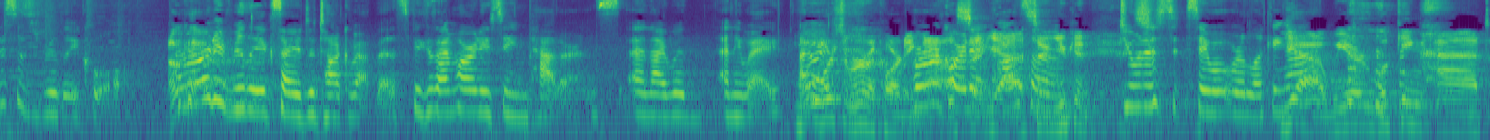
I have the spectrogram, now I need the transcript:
This is really cool. I'm already really excited to talk about this because I'm already seeing patterns, and I would anyway. Well, would- we're, recording we're now so recording. yeah so you can Do you want to say what we're looking at? Yeah, we are looking at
